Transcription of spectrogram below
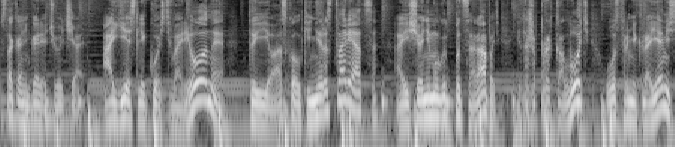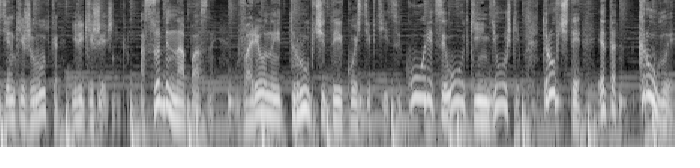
в стакане горячего чая. А если кость вареная, то ее осколки не растворятся, а еще они могут поцарапать и даже проколоть острыми краями стенки желудка или кишечника. Особенно опасны вареные трубчатые кости птицы, курицы, утки, индюшки. Трубчатые – это круглые,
